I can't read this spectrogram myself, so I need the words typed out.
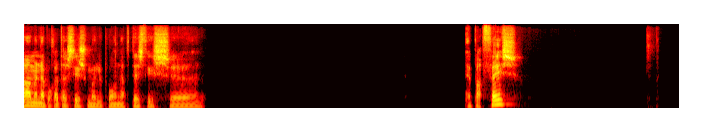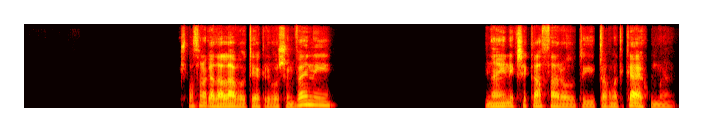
Πάμε να αποκαταστήσουμε λοιπόν αυτές τις ε, επαφές. Προσπαθώ να καταλάβω τι ακριβώς συμβαίνει. Να είναι ξεκάθαρο ότι πραγματικά έχουμε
